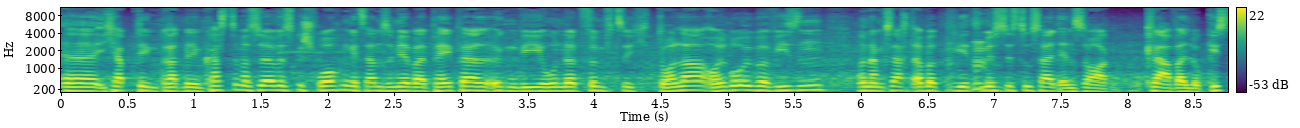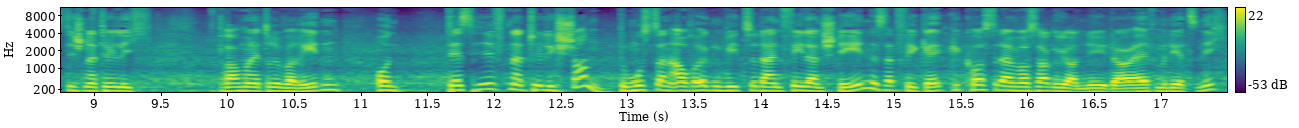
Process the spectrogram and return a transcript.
Äh, ich habe gerade mit dem Customer Service gesprochen, jetzt haben sie mir bei PayPal irgendwie 150 Dollar, Euro überwiesen und haben gesagt, aber jetzt müsstest du es halt entsorgen. Klar, weil logistisch natürlich brauchen wir nicht drüber reden. Und das hilft natürlich schon. Du musst dann auch irgendwie zu deinen Fehlern stehen. Das hat viel Geld gekostet. Einfach sagen, ja, nee, da helfen wir dir jetzt nicht.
